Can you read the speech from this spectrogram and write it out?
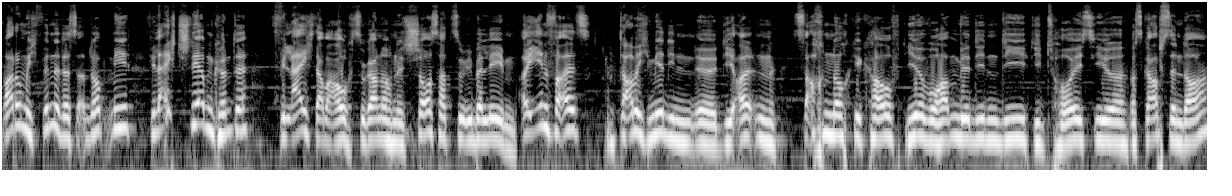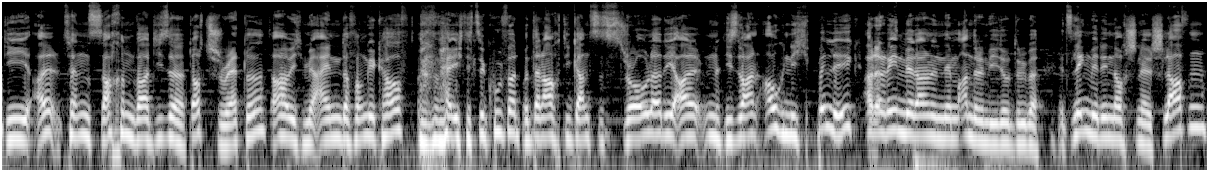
Warum ich finde, dass Adopt Me vielleicht sterben könnte, vielleicht aber auch sogar noch eine Chance hat zu überleben. Aber jedenfalls, da habe ich mir die, äh, die alten Sachen noch gekauft. Hier, wo haben wir denn die? Die Toys hier. Was gab's denn da? Die alten Sachen war dieser Dodge Rattle. Da habe ich mir einen davon gekauft, weil ich nicht so cool fand. Und dann auch die ganzen Stroller, die alten. Die waren auch nicht billig. Aber da reden wir dann in einem anderen Video drüber. Jetzt legen wir den noch schnell schlafen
